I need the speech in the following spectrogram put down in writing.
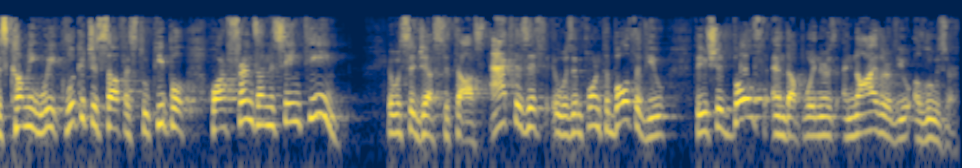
This coming week, look at yourself as two people who are friends on the same team. It was suggested to us, act as if it was important to both of you that you should both end up winners and neither of you a loser.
